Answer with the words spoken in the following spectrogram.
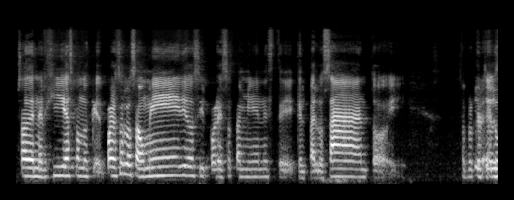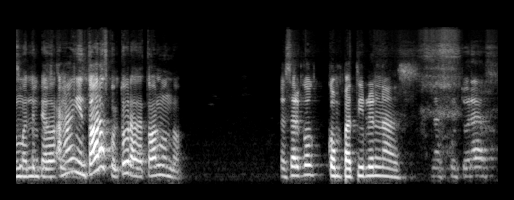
sea, de energías, cuando que, por eso los ahumerios y por eso también este, que el palo santo y, o sea, porque Y el humo es limpiador. Ajá, y en todas las culturas de todo el mundo. Es algo compatible en las, las culturas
